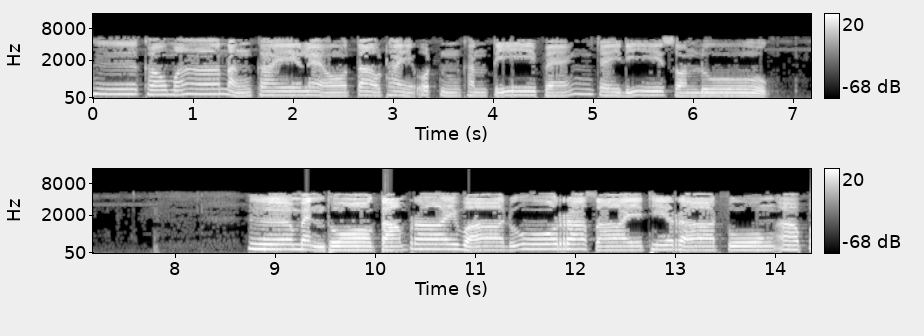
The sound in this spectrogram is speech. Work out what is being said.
ฮือเข้ามาหนังไกแล้วเต้าไทยอดคันตีแฝงใจดีสอนลูก เออแม่นถูกตามรายว่าดูราสายที่ราดฟูงอาป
